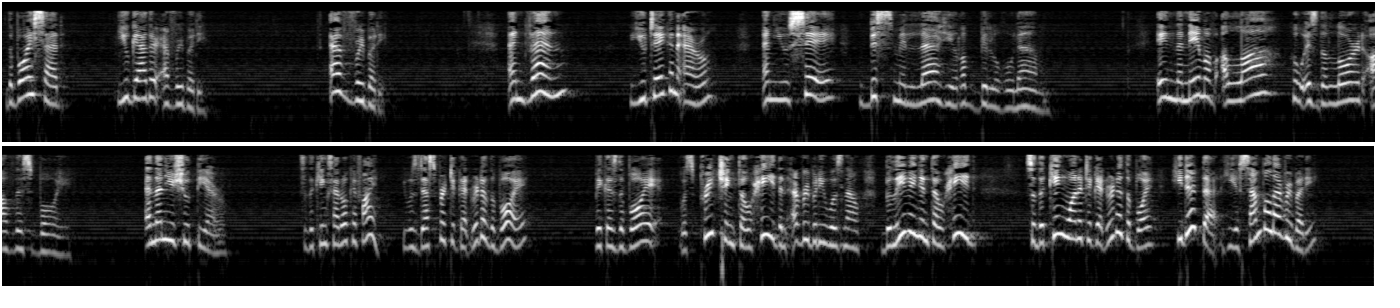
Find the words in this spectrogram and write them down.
The boy said, You gather everybody. Everybody. And then you take an arrow and you say, Bismillahi Rabbil Ghulam. In the name of Allah, who is the Lord of this boy. And then you shoot the arrow. So the king said, okay, fine. He was desperate to get rid of the boy because the boy was preaching Tawheed and everybody was now believing in Tawheed. So the king wanted to get rid of the boy. He did that. He assembled everybody,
